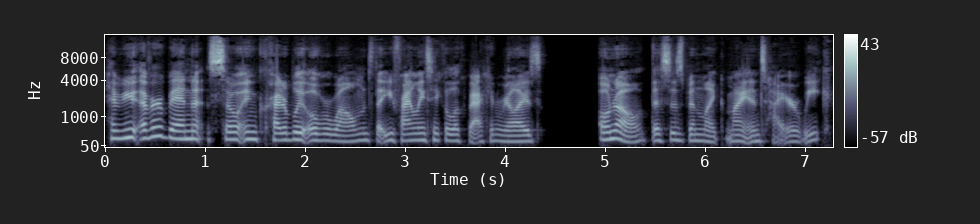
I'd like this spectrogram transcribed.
Have you ever been so incredibly overwhelmed that you finally take a look back and realize, oh no, this has been like my entire week?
